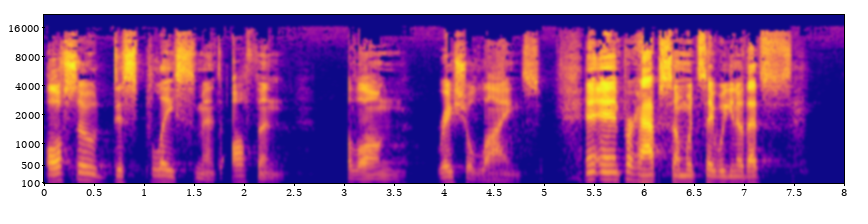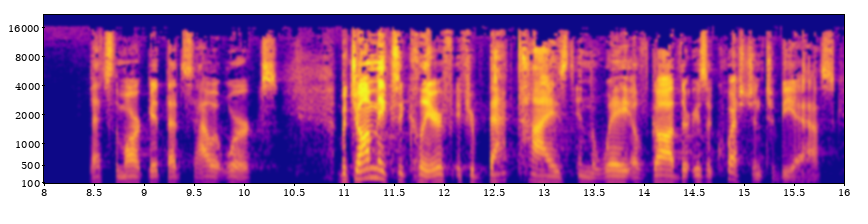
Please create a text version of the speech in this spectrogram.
also displacement, often along racial lines. And, and, perhaps some would say, well, you know, that's, that's the market, that's how it works. But John makes it clear if, if you're baptized in the way of God, there is a question to be asked.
